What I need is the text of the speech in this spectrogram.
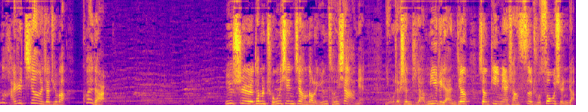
那还是降下去吧，快点儿。于是他们重新降到了云层下面，扭着身体啊，眯着眼睛，向地面上四处搜寻着。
